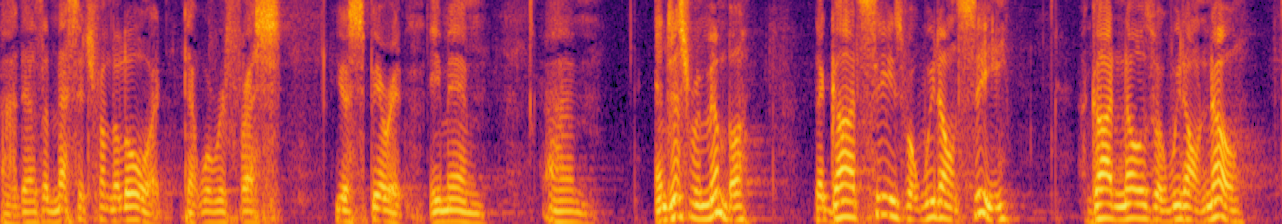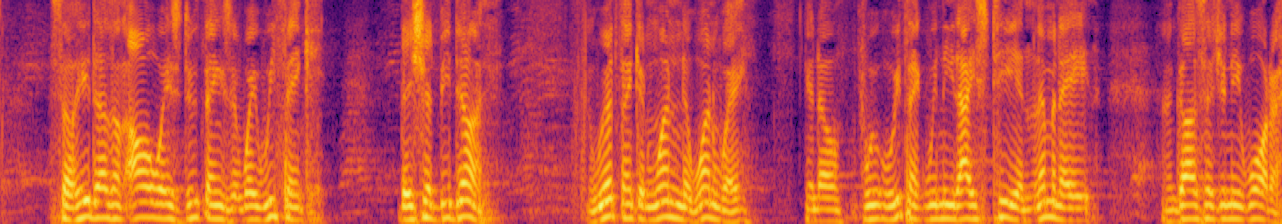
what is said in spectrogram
Uh, there's a message from the Lord that will refresh your spirit. Amen. Um, and just remember that God sees what we don't see, God knows what we don't know. So he doesn't always do things the way we think they should be done. And we're thinking one one way, you know. We, we think we need iced tea and lemonade, and God says you need water.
